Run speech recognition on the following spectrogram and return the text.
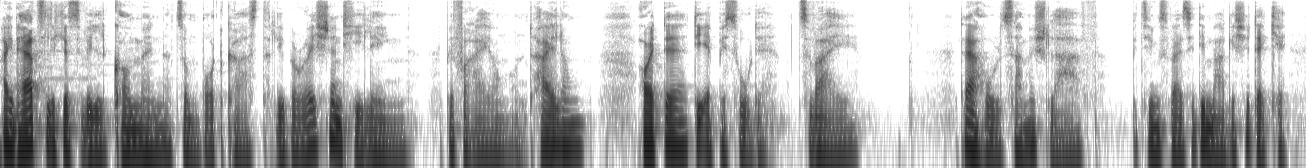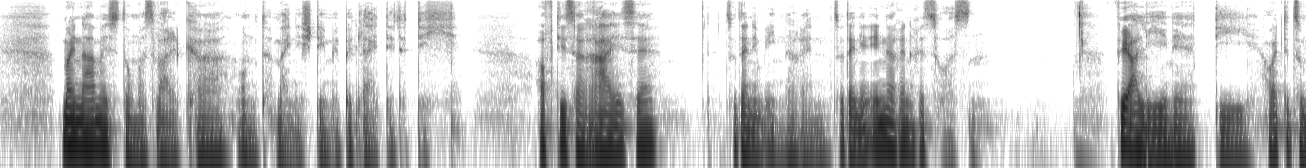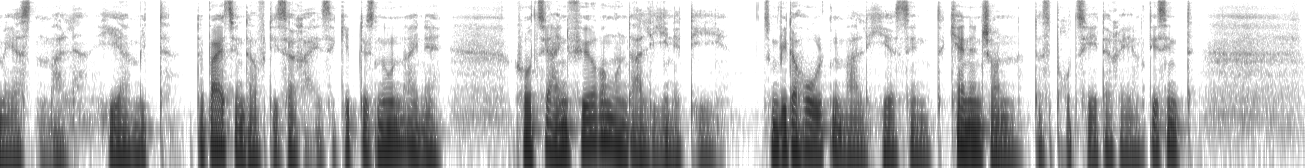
Ein herzliches Willkommen zum Podcast Liberation and Healing, Befreiung und Heilung. Heute die Episode 2, der erholsame Schlaf bzw. die magische Decke. Mein Name ist Thomas Walker und meine Stimme begleitet dich auf dieser Reise zu deinem Inneren, zu deinen inneren Ressourcen. Für all jene, die heute zum ersten Mal hier mit dabei sind auf dieser Reise, gibt es nun eine kurze Einführung und all jene, die zum wiederholten Mal hier sind, kennen schon das Prozedere und die sind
